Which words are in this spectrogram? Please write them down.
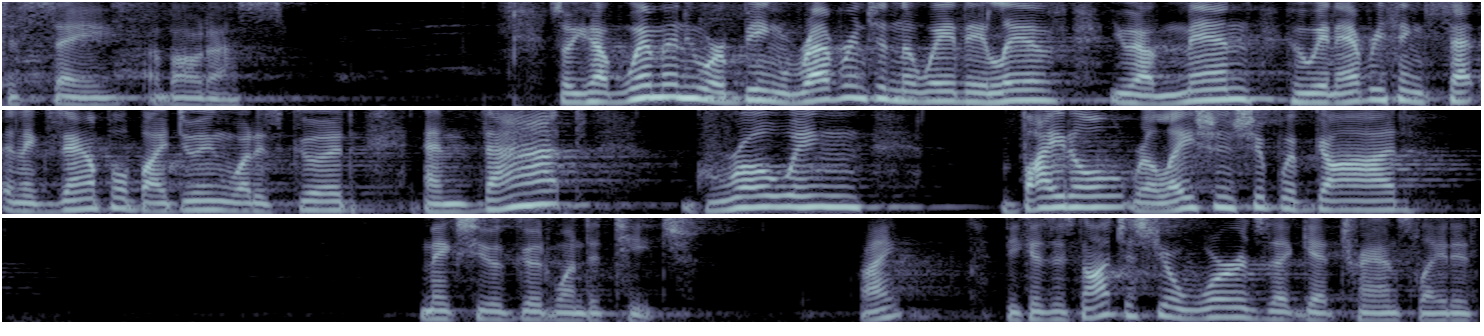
to say about us. So you have women who are being reverent in the way they live. You have men who, in everything, set an example by doing what is good. And that growing, vital relationship with God makes you a good one to teach, right? Because it's not just your words that get translated,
